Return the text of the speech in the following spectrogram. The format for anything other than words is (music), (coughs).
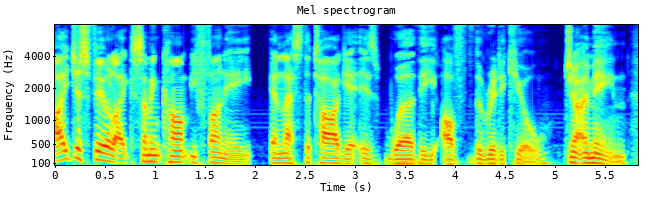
I just feel like something can't be funny unless the target is worthy of the ridicule. Do you know what I mean?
